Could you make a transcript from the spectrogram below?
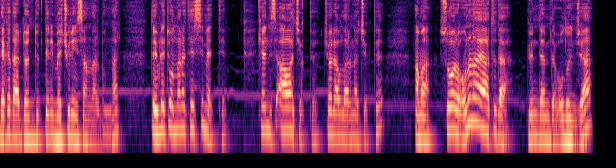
ne kadar döndükleri meçhul insanlar bunlar. Devleti onlara teslim etti. Kendisi ava çıktı, çöl avlarına çıktı. Ama sonra onun hayatı da gündemde olunca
